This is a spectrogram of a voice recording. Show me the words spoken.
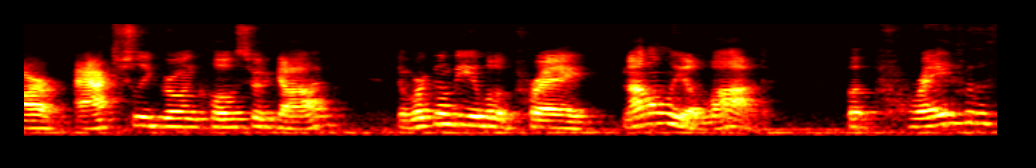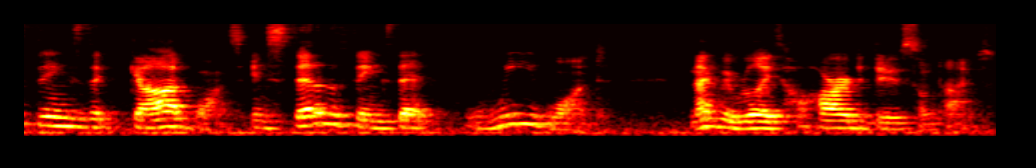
are actually growing closer to God, then we're going to be able to pray not only a lot, but pray for the things that God wants instead of the things that we want. And that can be really hard to do sometimes.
